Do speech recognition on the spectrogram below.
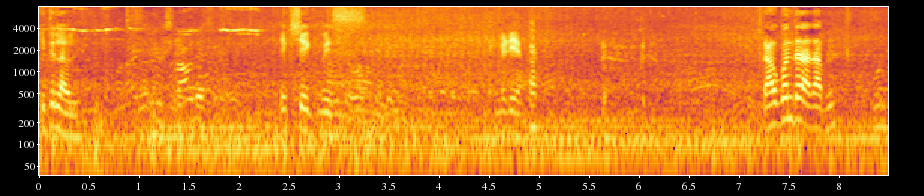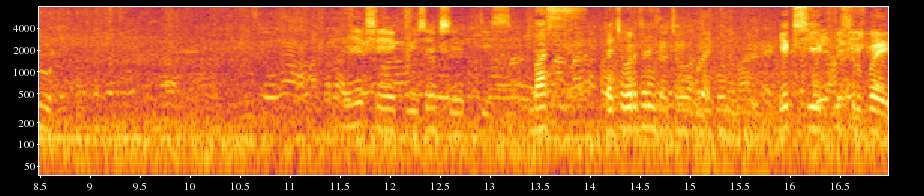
किती लावले? एकशे एकवीस. मीडियम गाव कोणतं दादा आपलं? एकशे एकवीस एकशे एकतीस. बस. त्याच्यावरच नाही? त्याच्यावर एकशे एकवीस रुपये.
